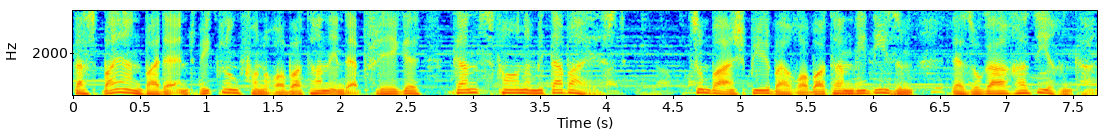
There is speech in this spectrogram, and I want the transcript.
dass Bayern bei der Entwicklung von Robotern in der Pflege ganz vorne mit dabei ist. Zum Beispiel bei Robotern wie diesem, der sogar rasieren kann.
